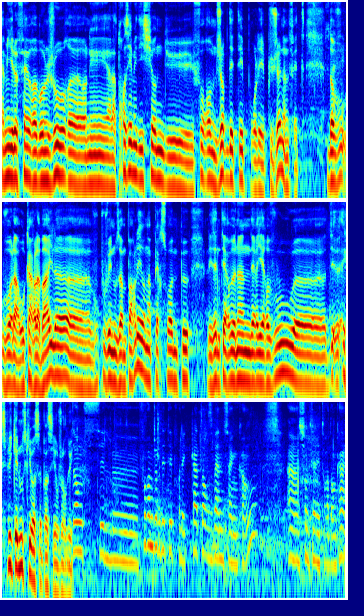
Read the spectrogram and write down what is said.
Camille Lefebvre, bonjour. Euh, on est à la troisième édition du forum Job d'été pour les plus jeunes, en fait. Donc, vous, voilà, au Carlabail, euh, vous pouvez nous en parler. On aperçoit un peu les intervenants derrière vous. Euh, expliquez-nous ce qui va se passer aujourd'hui. Donc, c'est le forum Job d'été pour les 14-25 ans sur le territoire. Donc, à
